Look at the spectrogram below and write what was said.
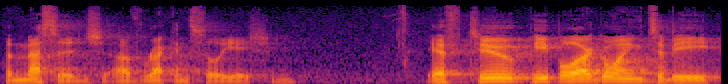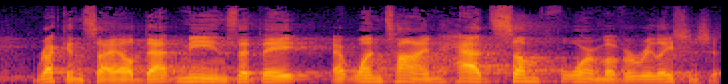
the message of reconciliation. If two people are going to be reconciled, that means that they, at one time, had some form of a relationship,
